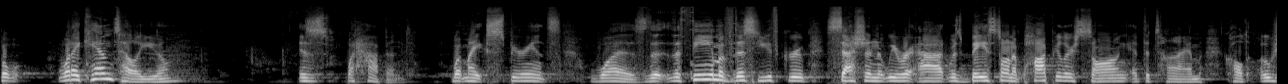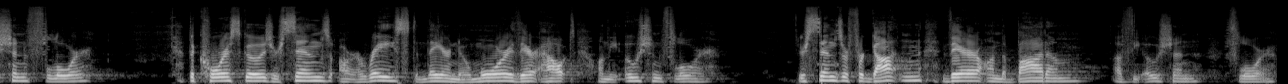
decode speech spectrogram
But what I can tell you is what happened, what my experience was. The, the theme of this youth group session that we were at was based on a popular song at the time called Ocean Floor. The chorus goes, Your sins are erased and they are no more. They're out on the ocean floor. Your sins are forgotten there on the bottom of the ocean floor.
